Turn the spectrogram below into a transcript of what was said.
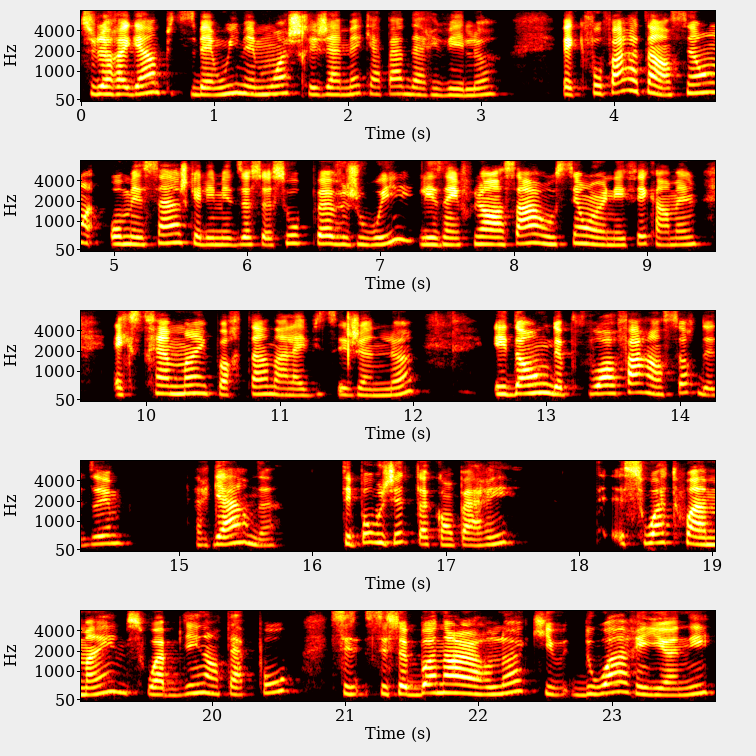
tu, le regardes puis tu dis ben oui, mais moi je serais jamais capable d'arriver là. Fait qu'il faut faire attention aux messages que les médias sociaux peuvent jouer. Les influenceurs aussi ont un effet quand même extrêmement important dans la vie de ces jeunes-là. Et donc, de pouvoir faire en sorte de dire, regarde, tu n'es pas obligé de te comparer. Sois toi-même, sois bien dans ta peau. C'est ce bonheur-là qui doit rayonner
